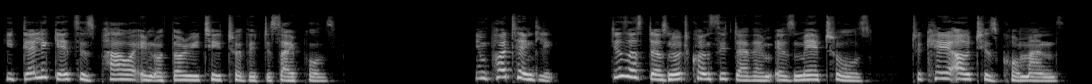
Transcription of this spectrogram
he delegates his power and authority to the disciples. Importantly, Jesus does not consider them as mere tools to carry out his commands,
